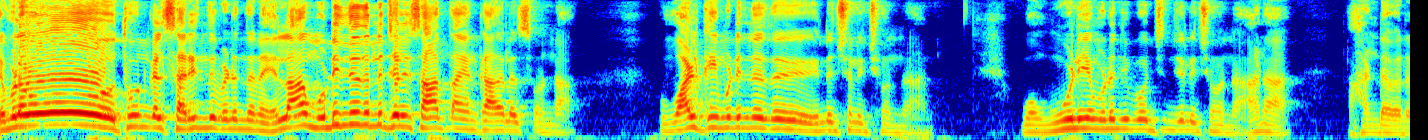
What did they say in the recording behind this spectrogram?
எவ்வளவோ தூண்கள் சரிந்து விழுந்தன. எல்லாம் முடிந்ததுன்னு சொல்லி சாத்தான் என் காதில் சொன்னான் உன் வாழ்க்கை முடிந்தது என்று சொல்லி சொன்னான். உன் ஊழியம் முடிஞ்சு போச்சுன்னு சொல்லி சொன்னான். ஆனால் ஆண்டவர்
